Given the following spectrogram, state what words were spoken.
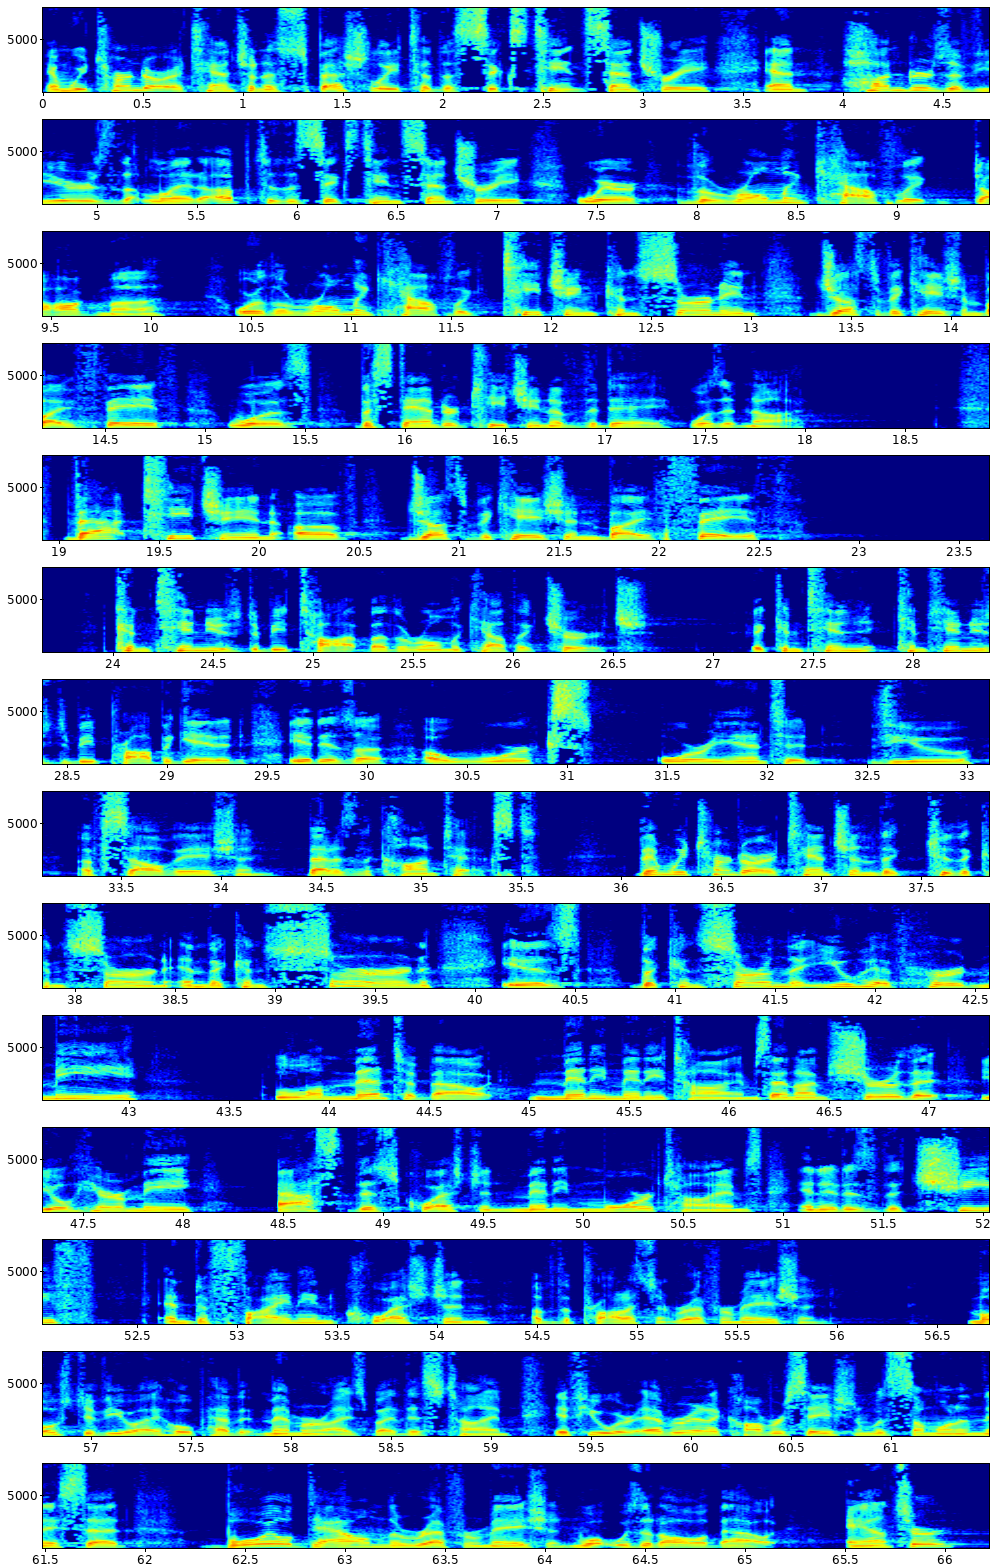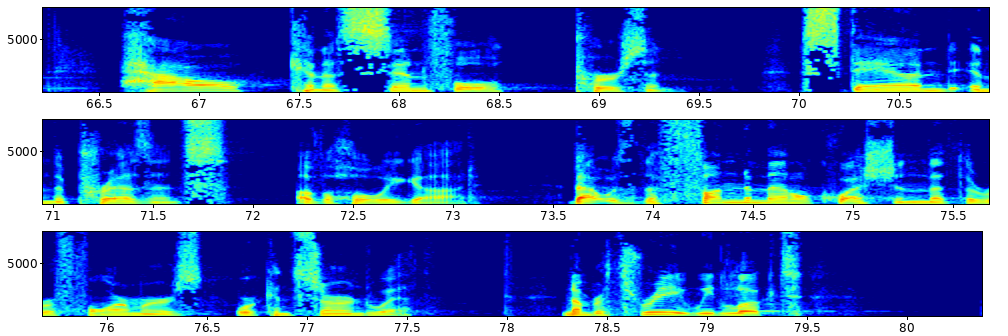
And we turned our attention especially to the 16th century and hundreds of years that led up to the 16th century, where the Roman Catholic dogma or the Roman Catholic teaching concerning justification by faith was the standard teaching of the day, was it not? That teaching of justification by faith continues to be taught by the Roman Catholic Church. It continu- continues to be propagated. It is a, a works oriented view of salvation. That is the context. Then we turned our attention the, to the concern. And the concern is the concern that you have heard me lament about many, many times. And I'm sure that you'll hear me ask this question many more times. And it is the chief and defining question of the Protestant Reformation. Most of you, I hope, have it memorized by this time. If you were ever in a conversation with someone and they said, boil down the Reformation, what was it all about? Answer How can a sinful person stand in the presence of a holy God? That was the fundamental question that the reformers were concerned with. Number three, we looked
